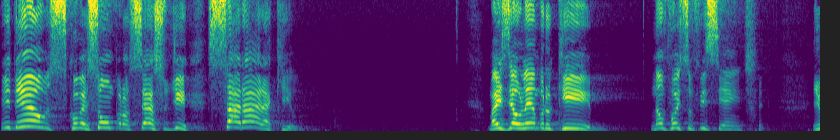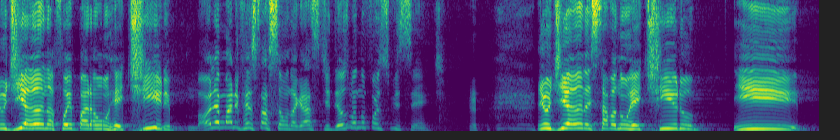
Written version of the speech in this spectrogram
e Deus começou um processo de sarar aquilo. Mas eu lembro que não foi suficiente. E um dia Ana foi para um retiro, olha a manifestação da graça de Deus, mas não foi suficiente. E um dia Ana estava num retiro e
